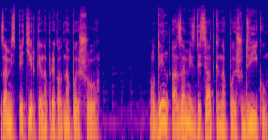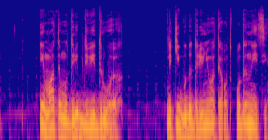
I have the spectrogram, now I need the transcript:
Замість п'ятірки, наприклад, напишу 1, а замість десятки напишу двійку. І матиму дріб 2 других, який буде дорівнювати от одиниці.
